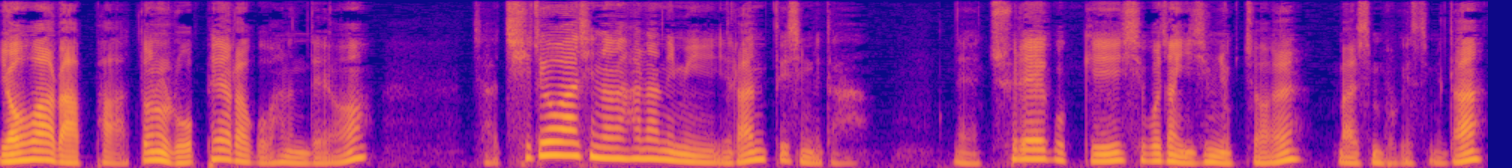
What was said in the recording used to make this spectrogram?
여호와 라파 또는 로페라고 하는데요. 자, 치료하시는 하나님이란 뜻입니다. 네, 출애굽기 15장 26절 말씀 보겠습니다.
